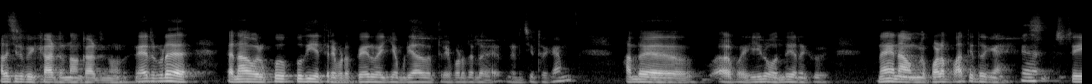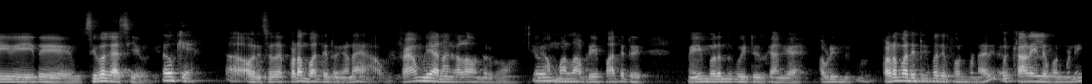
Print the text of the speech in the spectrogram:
அழைச்சிட்டு போய் காட்டணும் காட்டணும் நேற்று கூட நான் ஒரு பு புதிய திரைப்படம் பேர் வைக்க முடியாத ஒரு திரைப்படத்தில் நடிச்சிட்டு இருக்கேன். அந்த ஹீரோ வந்து எனக்கு நான் உங்கள் படம் பார்த்துட்டு இருக்கேன். ஸ்ரீ இது சிவகாசி அவருக்கு ஓகே. அவர் சொன்ன படம் பார்த்துட்டு இருக்கேன்னா ஃபேமிலியாக நாங்கள்லாம் வந்திருக்கோம். எங்கள் அம்மாலாம் அப்படியே பார்த்துட்டு மெய் மறந்து போயிட்டு இருக்காங்க அப்படின்னு படம் பார்த்துட்டு இருக்கும்போதே ஃபோன் பண்ணார். இப்போ காலையில் ஃபோன் பண்ணி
